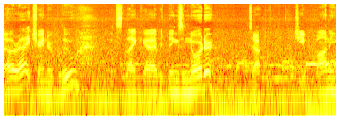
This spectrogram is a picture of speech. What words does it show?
now. All right, Trainer Blue. Looks like uh, everything's in order. Talked with Giovanni.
